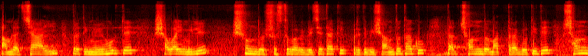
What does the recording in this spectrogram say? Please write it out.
আমরা চাই প্রতি মুহূর্তে সবাই মিলে সুন্দর, সুস্থভাবে বেঁচে থাকি পৃথিবী শান্ত থাকুক, তার ছন্দ মাত্রা গতিতে, ছন্দ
